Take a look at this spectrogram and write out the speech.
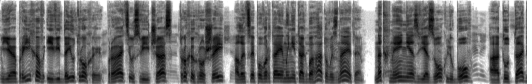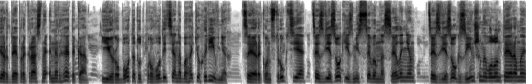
Я приїхав і віддаю трохи працю, свій час, трохи грошей, але це повертає мені так багато, ви знаєте. Натхнення, зв'язок, любов. А тут табір, де прекрасна енергетика, і робота тут проводиться на багатьох рівнях. Це реконструкція, це зв'язок із місцевим населенням, це зв'язок з іншими волонтерами,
